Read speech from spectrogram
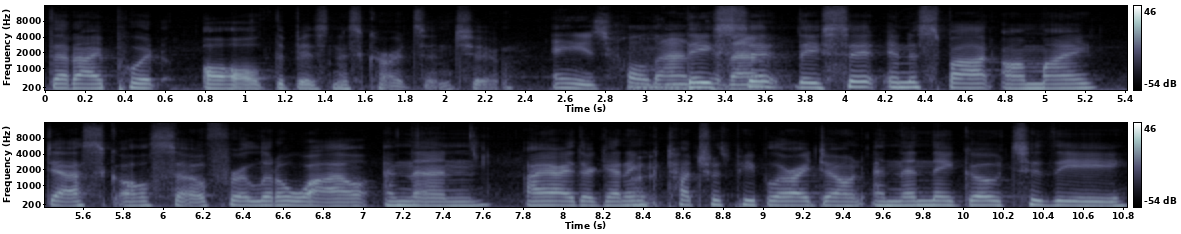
that I put all the business cards into. and you just hold on They to them. sit they sit in a spot on my desk also for a little while and then I either get in touch with people or I don't and then they go to the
